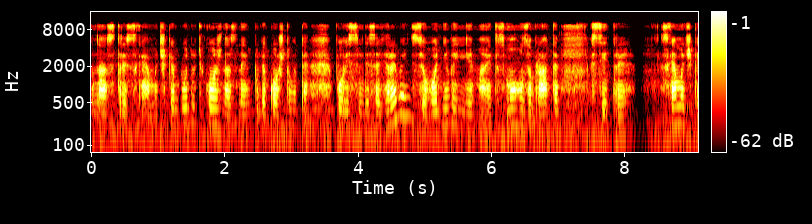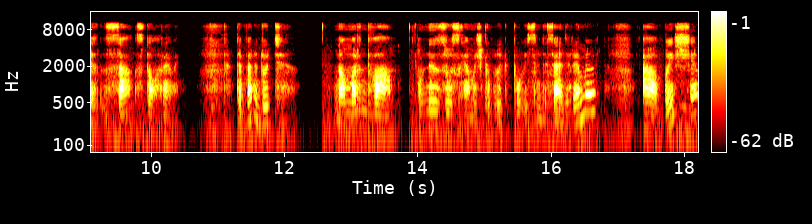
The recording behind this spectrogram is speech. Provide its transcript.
в нас три схемочки будуть. Кожна з них буде коштувати по 80 гривень. Сьогодні ви її маєте змогу забрати всі три схемочки за 100 гривень. Тепер йдуть номер 2. Внизу схемочки будуть по 80 гривень, а вище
